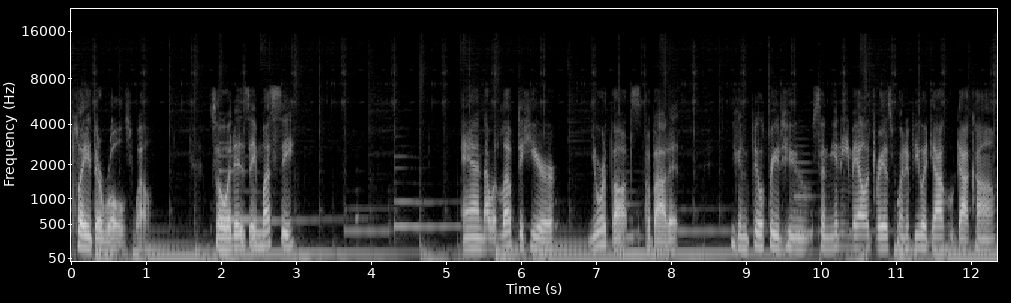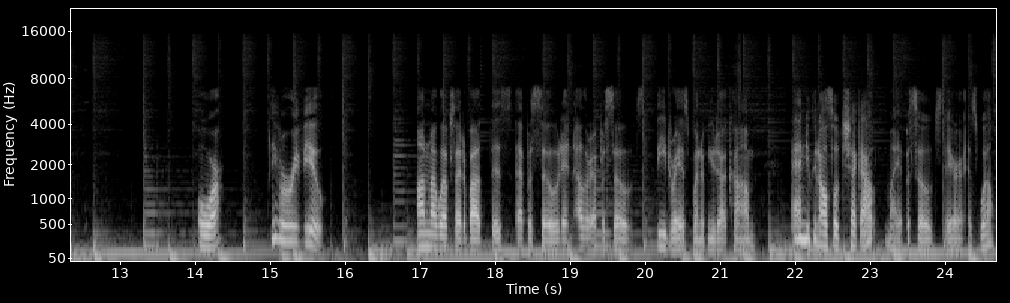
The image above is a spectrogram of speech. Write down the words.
played their roles well. So it is a must see. And I would love to hear your thoughts about it. You can feel free to send me an email at dreaspointofview at yahoo.com or leave a review on my website about this episode and other episodes, thedreaspointofview.com. And you can also check out my episodes there as well.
